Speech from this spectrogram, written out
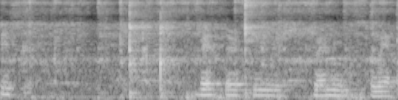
It's is better to when it's wet.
